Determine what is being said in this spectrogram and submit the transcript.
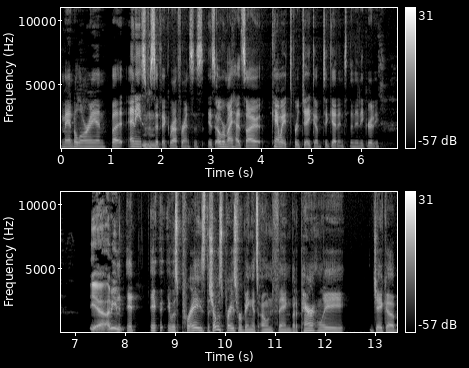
Mandalorian, but any specific reference is, is over my head, so I can't wait for Jacob to get into the nitty gritty. Yeah, I mean, it, it it it was praised. The show was praised for being its own thing, but apparently, Jacob,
